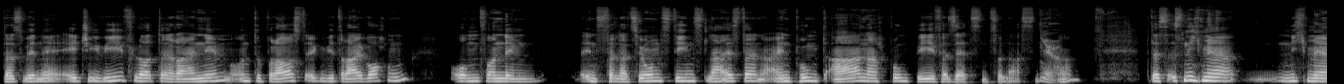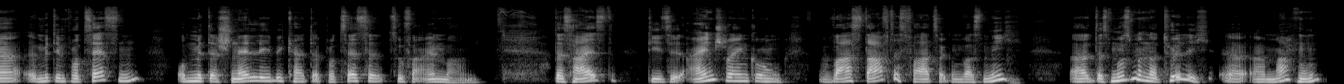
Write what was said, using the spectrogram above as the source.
dass wir eine AGV-Flotte reinnehmen und du brauchst irgendwie drei Wochen, um von dem Installationsdienstleister einen Punkt A nach Punkt B versetzen zu lassen. Ja. ja. Das ist nicht mehr, nicht mehr mit den Prozessen und mit der Schnelllebigkeit der Prozesse zu vereinbaren. Das heißt, diese Einschränkung, was darf das Fahrzeug und was nicht, äh, das muss man natürlich äh, äh, machen.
